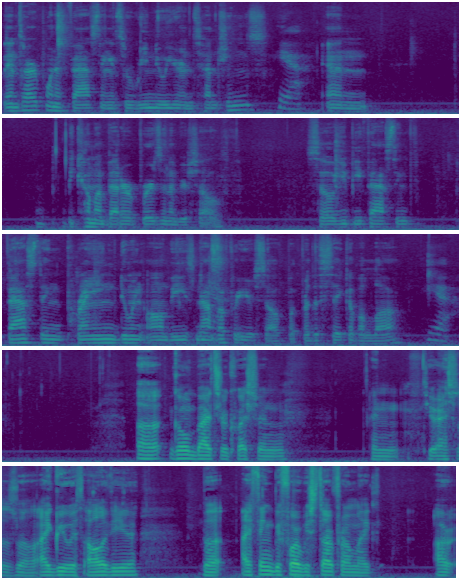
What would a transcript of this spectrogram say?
The entire point of fasting is to renew your intentions yeah and become a better version of yourself. So you'd be fasting, fasting, praying, doing all these not Yeah. but for yourself, but for the sake of Allah. yeah Uh, going back to your question and your answer as well, I agree with all of you, but I think before we start from like our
